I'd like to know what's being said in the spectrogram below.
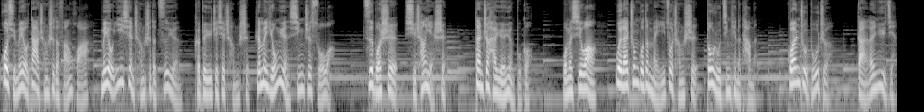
或许没有大城市的繁华，没有一线城市的资源，可对于这些城市，人们永远心之所往。淄博是，许昌也是，但这还远远不够。我们希望未来中国的每一座城市都如今天的他们。关注读者，感恩遇见。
